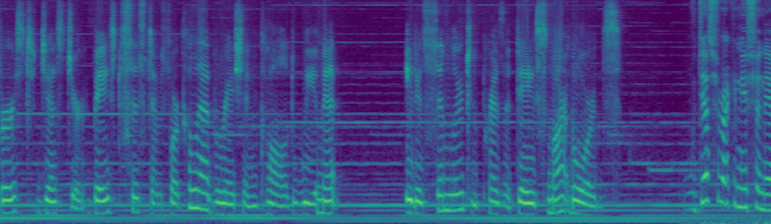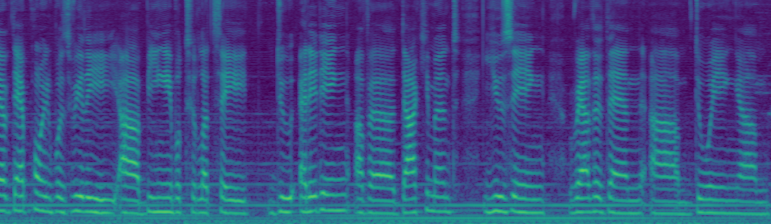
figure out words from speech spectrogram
first gesture-based system for collaboration called WeMet. It is similar to present-day smartboards. Gesture recognition at that point was really uh, being able to, let's say, do editing of a document using, rather than um, doing um,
